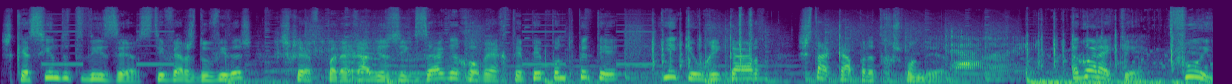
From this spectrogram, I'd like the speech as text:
esqueci de te dizer, se tiveres dúvidas, escreve para radiozigzag.rtp.pt e aqui o Ricardo está cá para te responder. Agora é que é. Fui!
